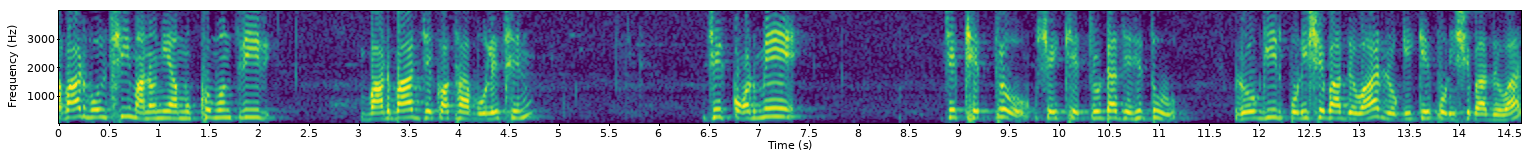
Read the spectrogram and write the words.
আবার বলছি, মাননীয় মুখ্যমন্ত্রীর বারবার যে কথা বলেছেন, যে কর্মে যে ক্ষেত্র, সেই ক্ষেত্রটা যেহেতু রোগীর পরিষেবা দেওয়ার, রোগীকে পরিষেবা দেওয়ার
